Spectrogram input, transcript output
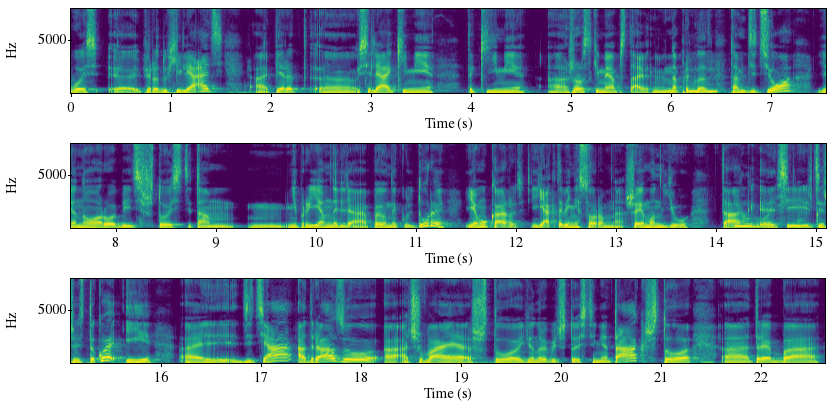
вось перадухіляць перад усялякімі такімі жорсткімі абставінамі напрыклад mm -hmm. там дзіцё яно робіць штосьці там непрыемна для пэўнай культуры яму кажуць як табе не сорамна шеймон ю так ну, ці ці щось такое. І э, дзіця адразу адчувае што ён робіць штосьці не так што э, трэба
